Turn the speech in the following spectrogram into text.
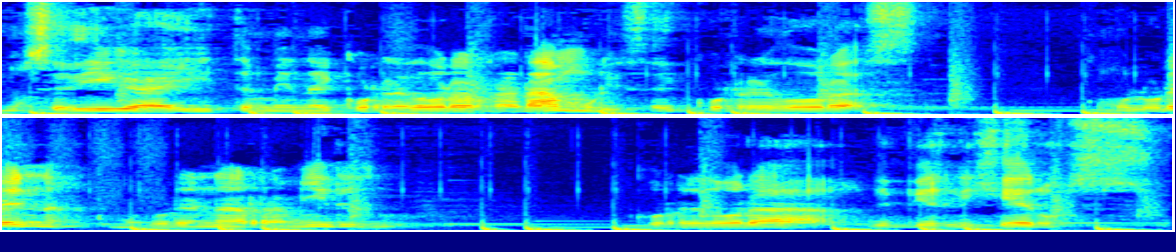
No se diga, ahí también hay corredoras rarámuris, hay corredoras como Lorena, como Lorena Ramírez, corredora de pies ligeros.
